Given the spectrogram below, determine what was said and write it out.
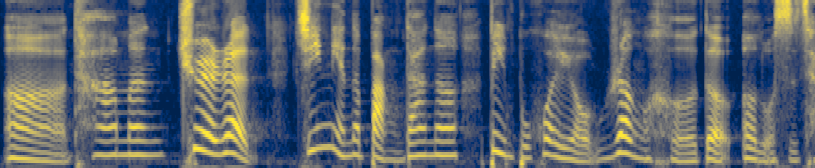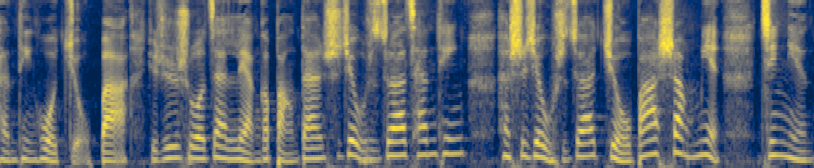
呃，他们确认今年的榜单呢，并不会有任何的俄罗斯餐厅或酒吧，也就是说，在两个榜单——世界五十最佳餐厅和世界五十最佳酒吧上面，今年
